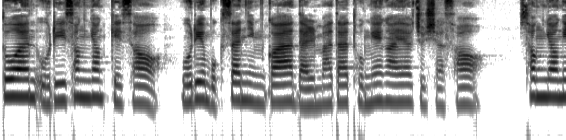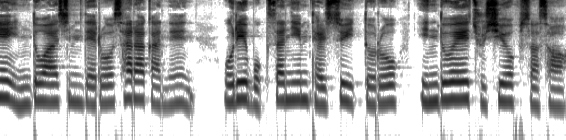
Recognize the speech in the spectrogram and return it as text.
또한 우리 성령께서 우리 목사님과 날마다 동행하여 주셔서 성령의 인도하심대로 살아가는 우리 목사님 될 수 있도록 인도해 주시옵소서.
